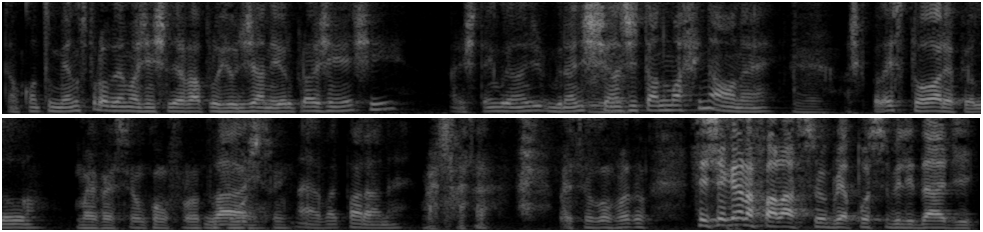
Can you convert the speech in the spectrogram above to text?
então quanto menos problema a gente levar para o Rio de Janeiro para a gente, a gente tem grande, grande chance de estar numa final, né? É. Acho que pela história, pelo... Mas vai ser um confronto Vai, monstro, hein? é, vai parar, né? Vai parar. Vai ser um confronto. Vocês chegaram a falar sobre a possibilidade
